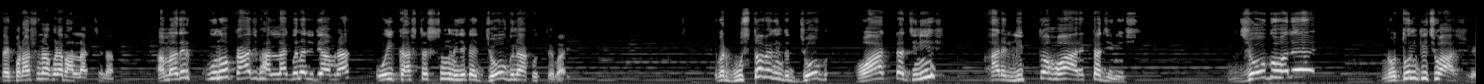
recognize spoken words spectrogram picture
তাই পড়াশোনা করে ভালো লাগছে না। আমাদের কোনো কাজ ভালো লাগবে না যদি আমরা ওই কাজটার সঙ্গে নিজেকে যোগ না করতে পারি। এবার বুঝতে হবে কিন্তু যোগ হওয়া একটা জিনিস আর লিপ্ত হওয়া আরেকটা জিনিস। যোগ হলে নতুন কিছু আসবে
